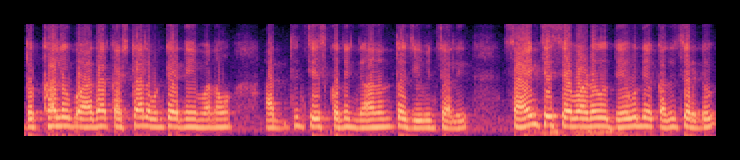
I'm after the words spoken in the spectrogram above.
దుఃఖాలు బాధ కష్టాలు ఉంటేనే మనం అర్థం చేసుకొని జ్ఞానంతో జీవించాలి. సాయం చేసేవాడు దేవుని యొక్క అనుసరుడు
